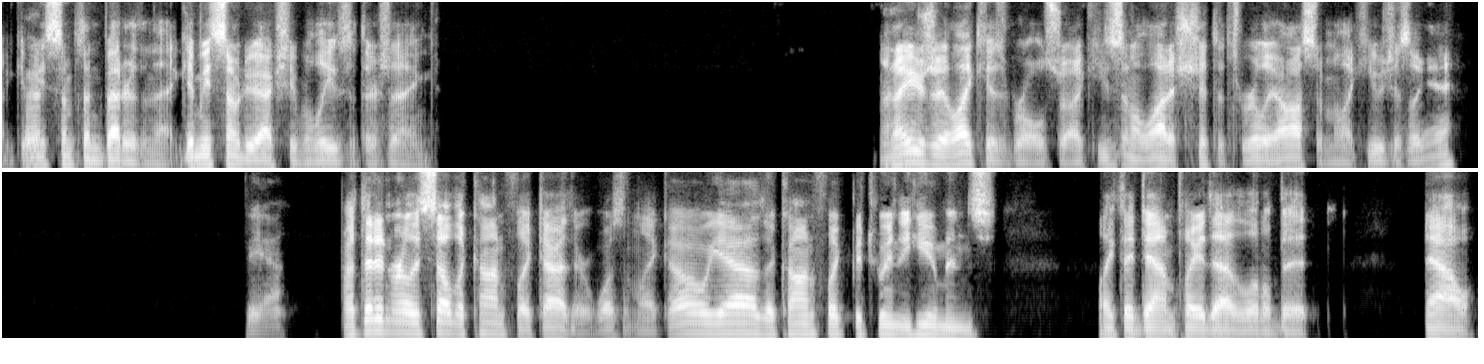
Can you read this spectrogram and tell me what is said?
Like, give me something better than that. Give me somebody who actually believes what they're saying. And I usually like his roles. Like he's in a lot of shit that's really awesome. Like he was just like, eh. Yeah. But they didn't really sell the conflict either. It wasn't like, oh yeah, the conflict between the humans. Like they downplayed that a little bit. Now,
